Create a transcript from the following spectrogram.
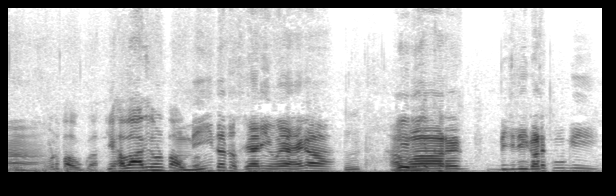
ਹਾਂ। ਹੁਣ ਪਾਊਗਾ। ਜੇ ਹਵਾ ਆ ਗਈ ਹੁਣ ਪਾਊਗਾ। ਮੀਂਹ ਤਾਂ ਦੱਸਿਆ ਨਹੀਂ ਹੋਇਆ ਹੈਗਾ। ਹਵਾ ਬਿਜਲੀ ਗੜਕੂਗੀ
